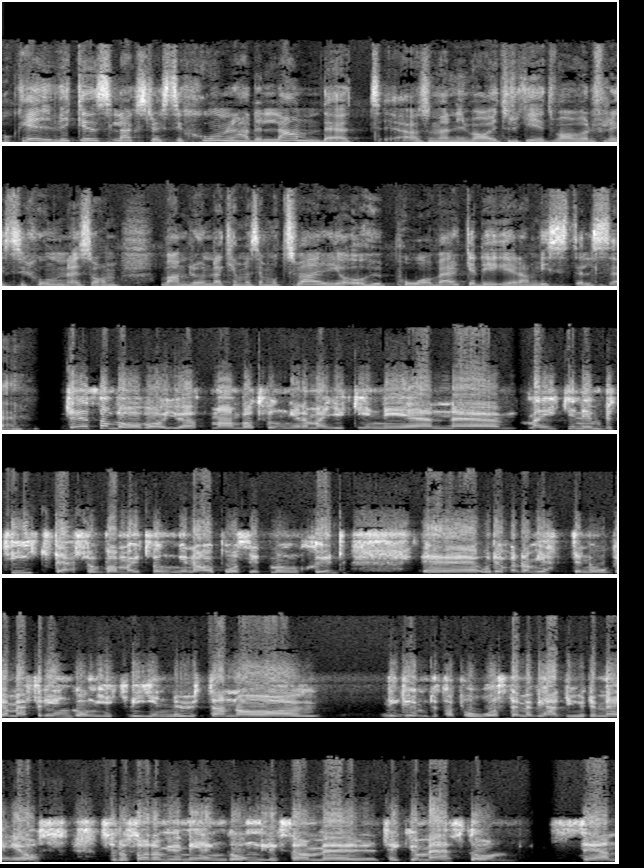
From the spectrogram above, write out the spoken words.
Okej, vilka slags restriktioner hade landet, alltså när ni var i Turkiet, vad var det för restriktioner som var annorlunda kan man säga mot Sverige och hur påverkade det er vistelse? Det som var var ju att man var tvungen när man gick in i en, eh, man gick in i en butik där så var man ju tvungen att ha på sig ett munskydd. Eh, och det var de jättenoga med för en gång gick vi in utan att vi glömde ta på oss det men vi hade ju det med oss. Så då sa de ju med en gång liksom eh, take your mask on. Sen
